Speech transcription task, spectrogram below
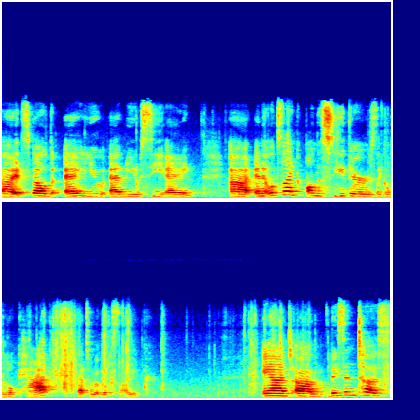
Uh, it's spelled A-U-M-U-C-A. Uh, and it looks like on the C there's like a little cat. That's what it looks like. And um, they sent us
